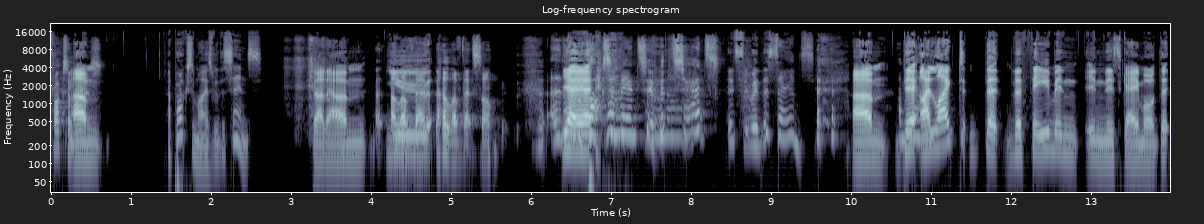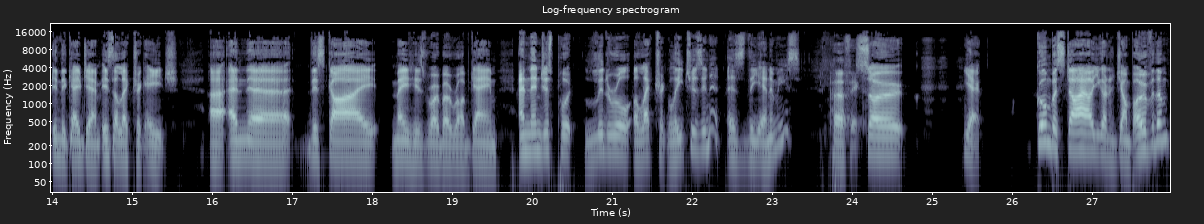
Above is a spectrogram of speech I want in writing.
Proximize. um, approximize with a sense. But um, I love that. I love that song. Yeah, yeah. Proximate with sense. It's with the sense. Um, the, I liked that the theme in, in this game or the, in the game jam is Electric Leech, uh, and uh, this guy made his Robo Rob game and then just put literal electric leeches in it as the enemies. Perfect. So, yeah, Goomba style, you got to jump over them,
